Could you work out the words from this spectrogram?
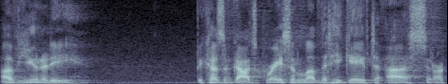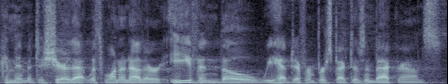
of unity because of God's grace and love that He gave to us and our commitment to share that with one another, even though we have different perspectives and backgrounds.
